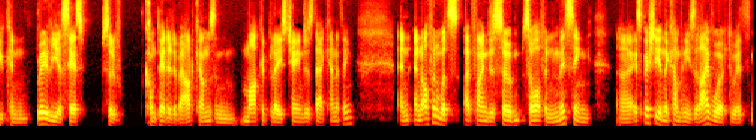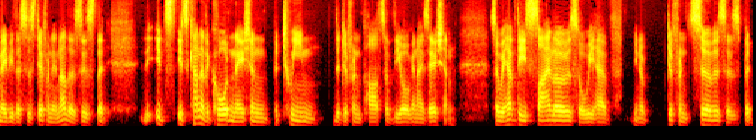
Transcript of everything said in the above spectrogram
you can really assess sort of competitive outcomes and marketplace changes that kind of thing. And and often what's i find is so so often missing uh, especially in the companies that i've worked with maybe this is different in others is that it's it's kind of the coordination between the different parts of the organization. So we have these silos or we have you know different services but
